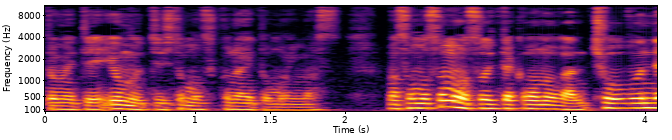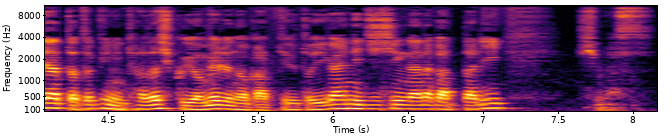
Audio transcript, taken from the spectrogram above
留めて読むっていう人も少ないと思います。まあ、そもそもそういったものが長文であった時に正しく読めるのかっていうと意外に自信がなかったりします。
